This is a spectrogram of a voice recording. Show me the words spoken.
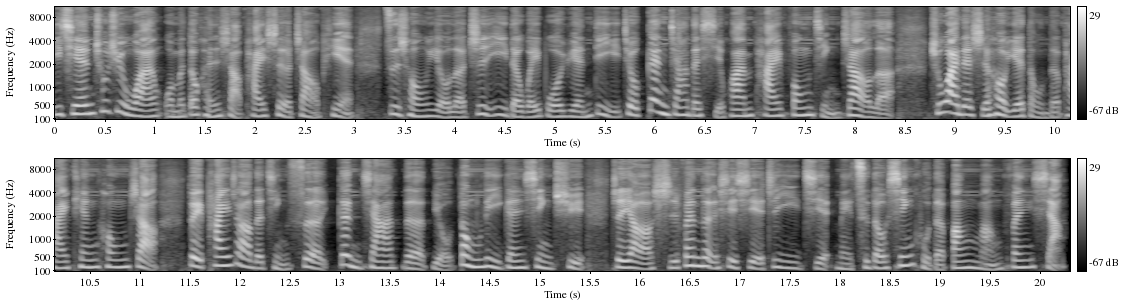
以前出去玩，我们都很少拍摄照片，自从有了志毅的微博原地，就更加的喜欢拍风景照了。出外的时候也懂得拍天空照，对拍照的景色更加的有动力跟兴趣。这要十分的谢谢志毅姐，每次都辛苦的帮忙分享。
